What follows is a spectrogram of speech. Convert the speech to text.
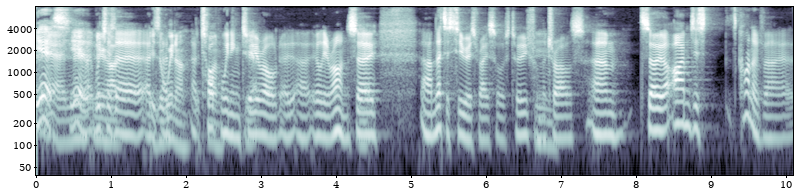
yes, yeah, yeah which is a, a, is a winner. A, a top winning two year old uh, uh, earlier on. So um, that's a serious racehorse too from mm. the trials. Um, so I'm just it's kind of uh,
